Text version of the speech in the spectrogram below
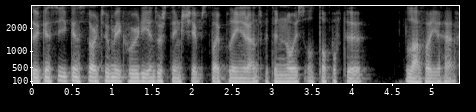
So you can see you can start to make really interesting shapes by playing around with the noise on top of the lava you have.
